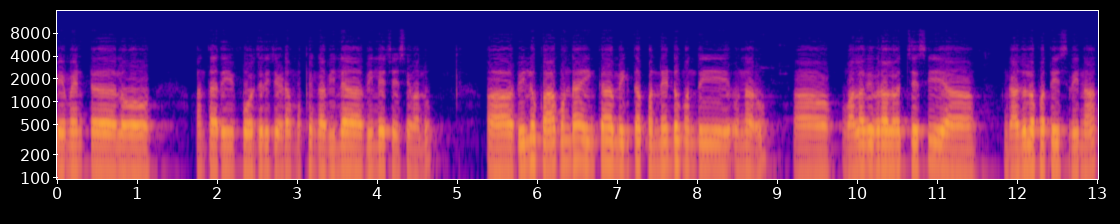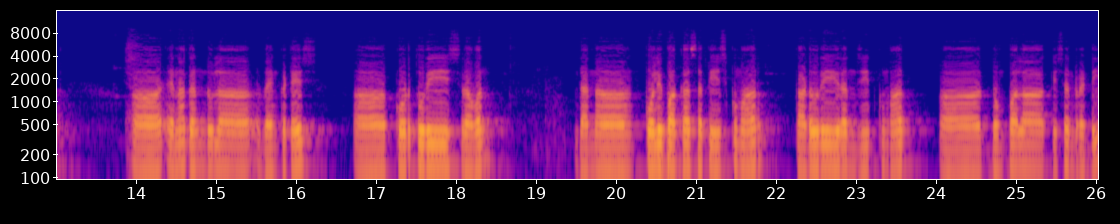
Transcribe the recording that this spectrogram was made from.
పేమెంట్లో అంతా అది ఫోర్జరీ చేయడం ముఖ్యంగా వీళ్ళ వీళ్ళే చేసేవాళ్ళు. వీళ్ళు కాకుండా ఇంకా మిగతా పన్నెండు మంది ఉన్నారు. వాళ్ళ వివరాలు వచ్చేసి ఆ, గాజులపతి శ్రీనాథ్ ఆ, ఎనగండుల వెంకటేష్ ఆ, కొడుతూరి శ్రవణ్ దెన్ కోలిపాక సతీష్ కుమార్ తడూరి రంజిత్ కుమార్ ఆ, దుంపల కిషన్ రెడ్డి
